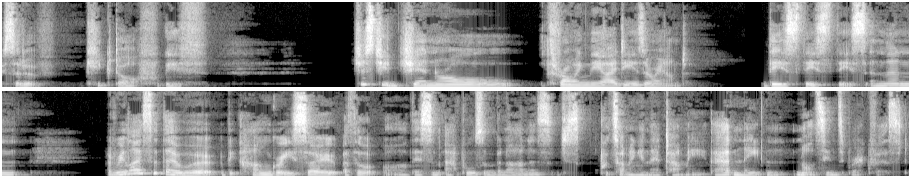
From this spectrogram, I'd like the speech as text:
sort of kicked off with just your general throwing the ideas around. This, this, this. And then I realized that they were a bit hungry. So I thought, oh, there's some apples and bananas. Just put something in their tummy. They hadn't eaten, not since breakfast.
